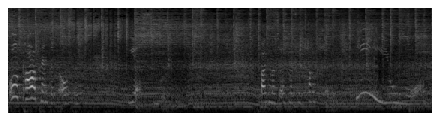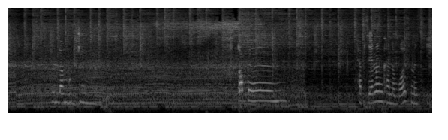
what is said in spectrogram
Oh, Powerplant ist offen. Yes. Frag mal zuerst mal zur Tankstelle. Io. Ein Lamborghini. Stoppen. Ich habe sehr lange keine Voice Message.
